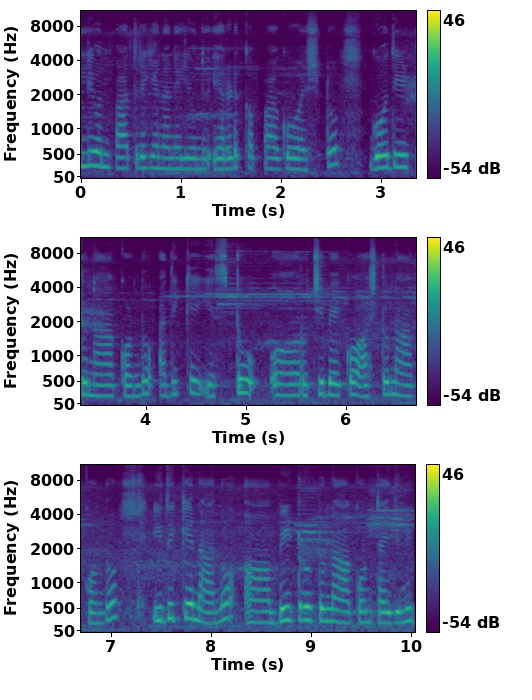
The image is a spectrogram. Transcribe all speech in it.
ಇಲ್ಲಿ ಒಂದು ಪಾತ್ರೆಗೆ ನಾನಿಲ್ಲಿ ಒಂದು ಎರಡು ಕಪ್ ಆಗುವಷ್ಟು ಗೋಧಿ ಹಿಟ್ಟನ್ನ ಹಾಕ್ಕೊಂಡು, ಅದಕ್ಕೆ ಎಷ್ಟು ರುಚಿ ಬೇಕೋ ಅಷ್ಟನ್ನ ಹಾಕ್ಕೊಂಡು, ಇದಕ್ಕೆ ನಾನು ಬೀಟ್ರೂಟನ್ನ ಹಾಕ್ಕೊತಾ ಇದ್ದೀನಿ.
